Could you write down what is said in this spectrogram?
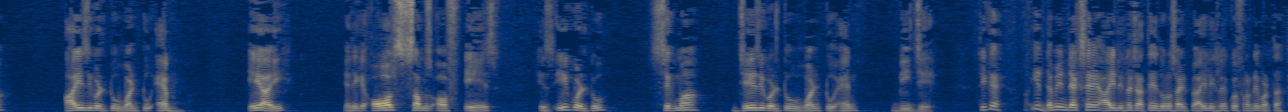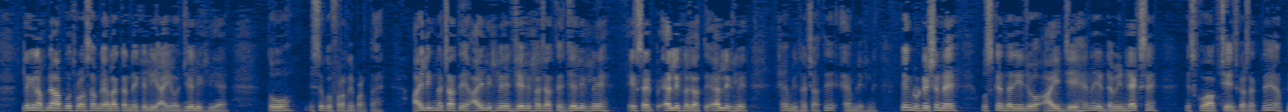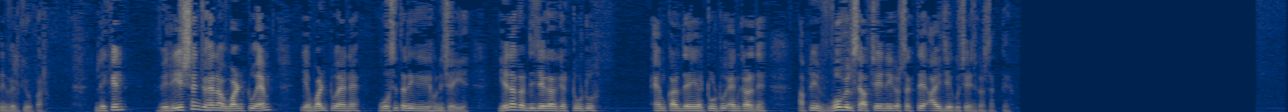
I is equal to one to M A I یعنی کہ all sums of A's is equal to sigma J is equal to one to N B J ٹھیک ہے یہ ڈمی انڈیکس ہے آئی لکھنا چاہتے ہیں، دونوں سائڈ پہ آئی لکھ لیں، کوئی فرق نہیں پڑتا۔ لیکن اپنے آپ کو تھوڑا سا ہم نے الگ کرنے کے لیے آئی اور جے لکھ لیا ہے، تو اس سے کوئی فرق نہیں پڑتا ہے۔ آئی لکھنا چاہتے ہیں آئی لکھ لیں جے لکھنا چاہتے ہیں جے لکھ لیں، ایک سائڈ پہ ایل لکھنا چاہتے ہیں ایل لکھ لیں ایم لکھنا چاہتے ہیں ایم لکھ لیں۔ تو ایک نوٹیشن ہے، اس کے اندر یہ جو آئی جے ہے نا، یہ ڈمی انڈیکس ہے، اس کو آپ چینج کر سکتے ہیں اپنی ول کے اوپر۔ لیکن ویریشن جو ہے نا ون ٹو ایم یا ون ٹو این ہے، وہ اسی طریقے کی ہونی چاہیے۔ یہ نہ کر دیجیے گا کہ ٹو ٹو ایم کر دیں یا ٹو ٹو این کر دیں۔ اپنی وہ ول سے آپ چینج نہیں کر سکتے آئی جے کو چینج کر سکتے۔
